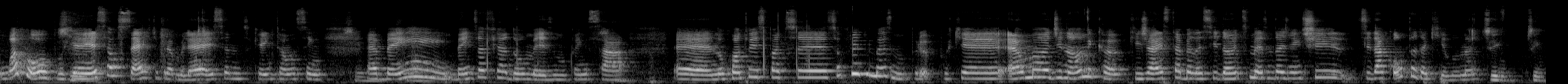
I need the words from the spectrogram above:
o amor, porque Sim. esse é o certo pra mulher, esse é não sei o quê. Então, assim, Sim. é bem, bem desafiador mesmo pensar é, no quanto isso pode ser sofrido mesmo, por- porque é uma dinâmica que já é estabelecida antes mesmo da gente se dar conta daquilo, né? Sim, sim.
